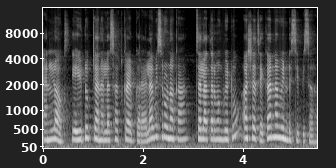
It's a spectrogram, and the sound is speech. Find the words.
अँड लॉग्स या यूट्यूब चॅनलला सबस्क्राईब करायला विसरू नका. चला तर मग भेटू अशाच एका नवीन रेसिपीसह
